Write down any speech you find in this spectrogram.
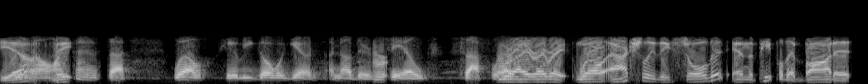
yeah, you know, they, I kind of thought, well, here we go again, another failed software. Right, right, right. Well, actually, they sold it, and the people that bought it,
